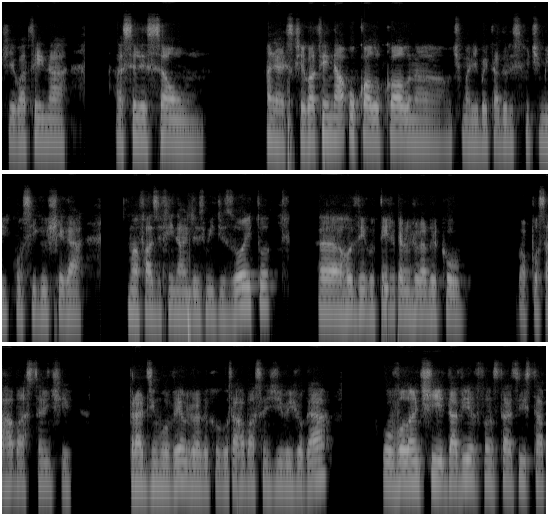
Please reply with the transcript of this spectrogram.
chegou a treinar a seleção, aliás, chegou a treinar o Colo-Colo na última Libertadores que o time conseguiu chegar numa fase final em 2018. Uh, Rodrigo Tejo, que era um jogador que eu apostava bastante para desenvolver, um jogador que eu gostava bastante de ver jogar. O volante Davi Fantasista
